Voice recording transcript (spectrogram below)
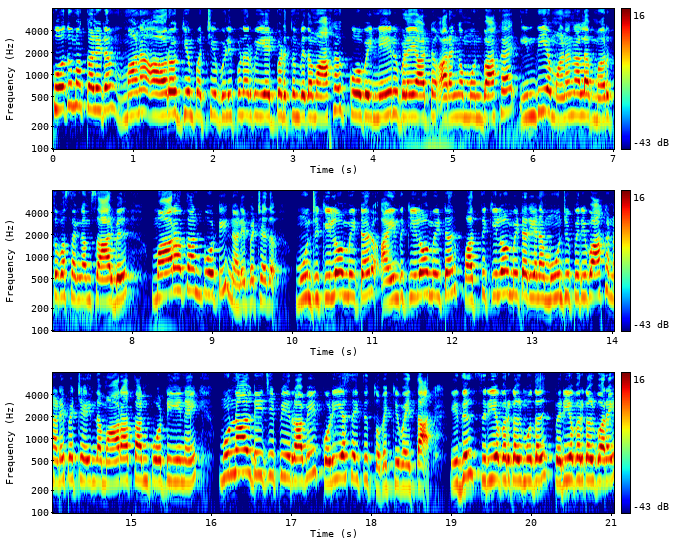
பொதுமக்களிடம் மன ஆரோக்கியம் பற்றிய விழிப்புணர்வு ஏற்படுத்தும் விதமாக கோவை நேரு விளையாட்டு அரங்கம் முன்பாக இந்திய மனநல மருத்துவ சங்கம் சார்பில் மாரத்தான் போட்டி நடைபெற்றது. மூன்று கிலோமீட்டர் ஐந்து கிலோமீட்டர் பத்து கிலோமீட்டர் என மூன்று பிரிவாக நடைபெற்ற இந்த மாரத்தான் போட்டியினை முன்னாள் டிஜிபி ரவி கொடியசைத்து துவக்கி வைத்தார். இதில் சிறியவர்கள் முதல் பெரியவர்கள் வரை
